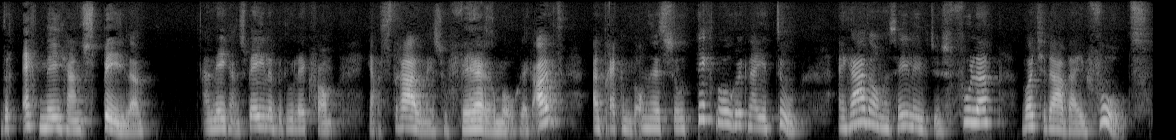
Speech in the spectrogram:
er echt mee gaan spelen. En mee gaan spelen bedoel ik van, ja, stralen hem zo ver mogelijk uit. En trek hem dan eens zo dicht mogelijk naar je toe. En ga dan eens heel eventjes voelen wat je daarbij voelt.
